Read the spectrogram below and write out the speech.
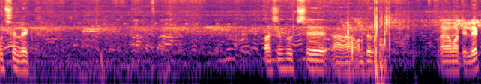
হচ্ছে লেক। পাশে হচ্ছে আমাদের রাঙামাটি লেক।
